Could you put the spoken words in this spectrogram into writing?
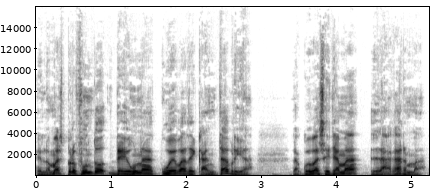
en lo más profundo de una cueva de Cantabria. La cueva se llama La Garma.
